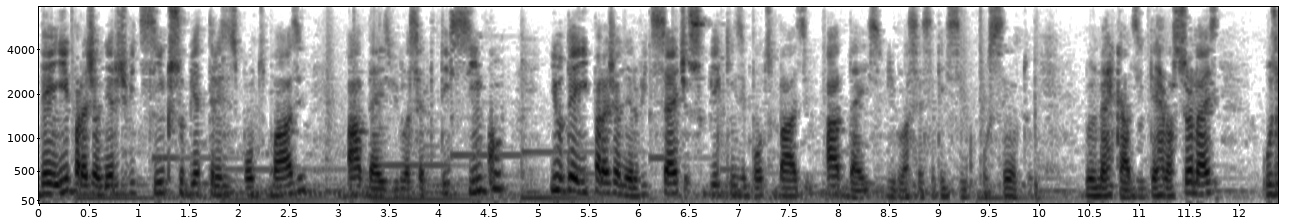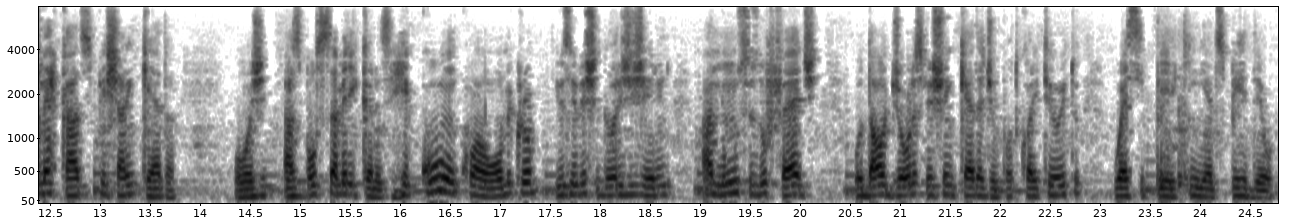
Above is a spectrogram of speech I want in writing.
DI para janeiro de 25 subia 13 pontos base a 10,75 e o DI para janeiro 27 subia 15 pontos base a 10,65%. Nos mercados internacionais, os mercados fecharam em queda. Hoje, as bolsas americanas recuam com a Omicron e os investidores digerem anúncios do Fed. O Dow Jones fechou em queda de 1,48, o SP 500 perdeu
